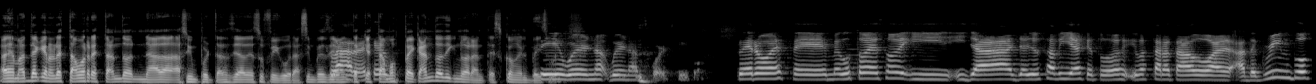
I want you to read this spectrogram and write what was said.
Además de que no le estamos restando nada a su importancia de su figura, simplemente Claro, es que que- estamos pecando de ignorantes con el Sí, béisbol. we're not, we're not sports people. Pero este, me gustó eso y, y ya, ya yo sabía que todo iba a estar atado a, a The Green Book,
